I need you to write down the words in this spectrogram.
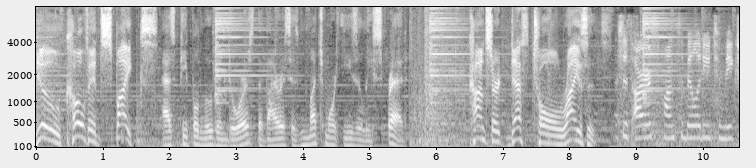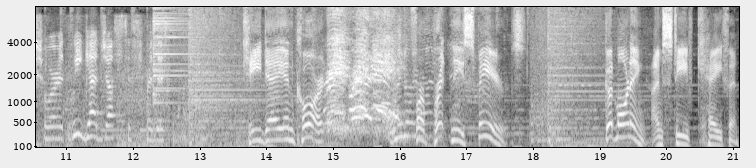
New COVID spikes. As people move indoors, the virus is much more easily spread. Concert death toll rises. This is our responsibility to make sure we get justice for this. Key day in court for Britney Spears. Good morning. I'm Steve Kathan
